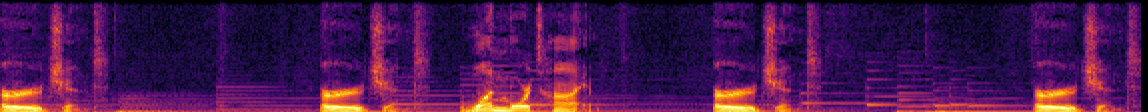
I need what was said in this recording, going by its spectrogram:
Urgent. Urgent. One more time. Urgent. Urgent.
